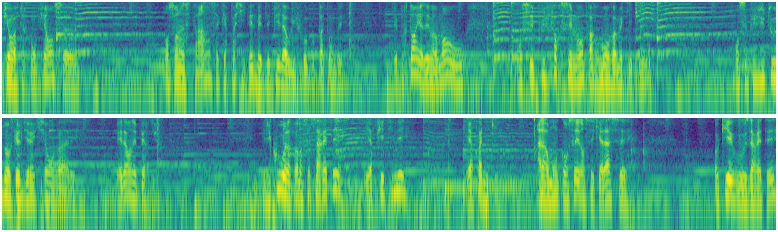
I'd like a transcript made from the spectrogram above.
Puis on va faire confiance euh, en son instinct, sa capacité de mettre les pieds là où il faut pour pas tomber. Et pourtant, il y a des moments où on ne sait plus forcément par où on va mettre les pieds. On ne sait plus du tout dans quelle direction on va aller. Et là, on est perdu. Et du coup, on a tendance à s'arrêter et à piétiner et à paniquer. Alors mon conseil dans ces cas-là, c'est ok, vous vous arrêtez.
